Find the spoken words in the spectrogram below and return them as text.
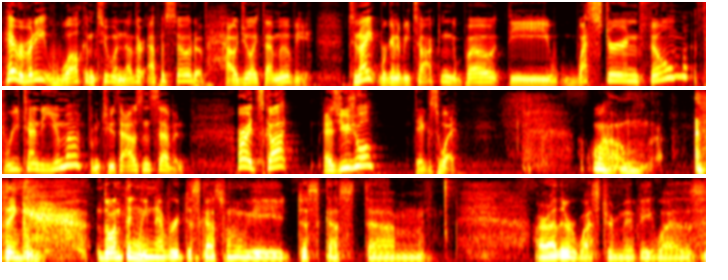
Hey, everybody, welcome to another episode of How'd You Like That Movie? Tonight, we're going to be talking about the Western film 310 to Yuma from 2007. All right, Scott, as usual, take us away. Well, I think the one thing we never discussed when we discussed um, our other Western movie was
